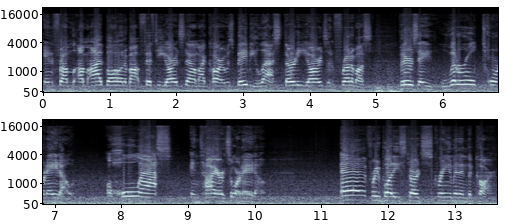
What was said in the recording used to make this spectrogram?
in from I'm eyeballing about 50 yards down my car. It was maybe less, 30 yards in front of us. There's a literal tornado, a whole ass entire tornado. Everybody starts screaming in the car.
